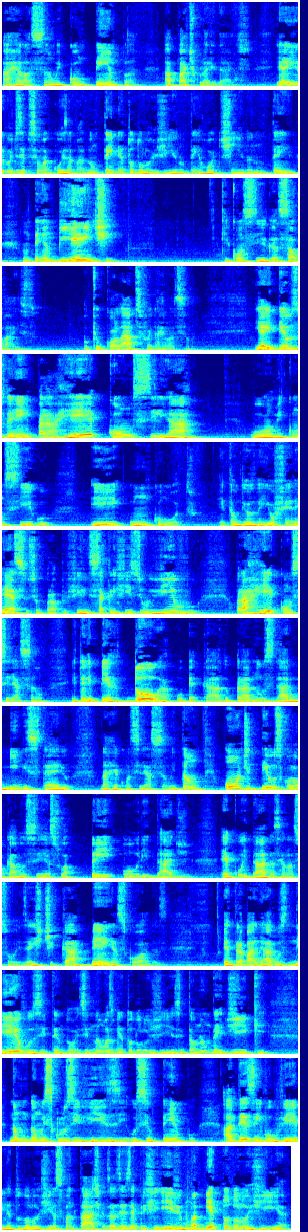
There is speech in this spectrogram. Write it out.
a relação e contempla a particularidade. E aí eu vou dizer para você uma coisa, amado, não tem metodologia, não tem rotina, não tem, não tem ambiente que consiga salvar isso. Porque o colapso foi na relação. E aí Deus vem para reconciliar o homem consigo e um com o outro. Então Deus vem e oferece o seu próprio filho em sacrifício vivo para reconciliação. Então ele perdoa o pecado para nos dar o ministério da reconciliação. Então, onde Deus colocar você, a sua prioridade é cuidar das relações, é esticar bem as cordas, é trabalhar os nervos e tendões e não as metodologias. Então não dedique Não, não exclusivize o seu tempo a desenvolver metodologias fantásticas. Às vezes é preferível uma metodologia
